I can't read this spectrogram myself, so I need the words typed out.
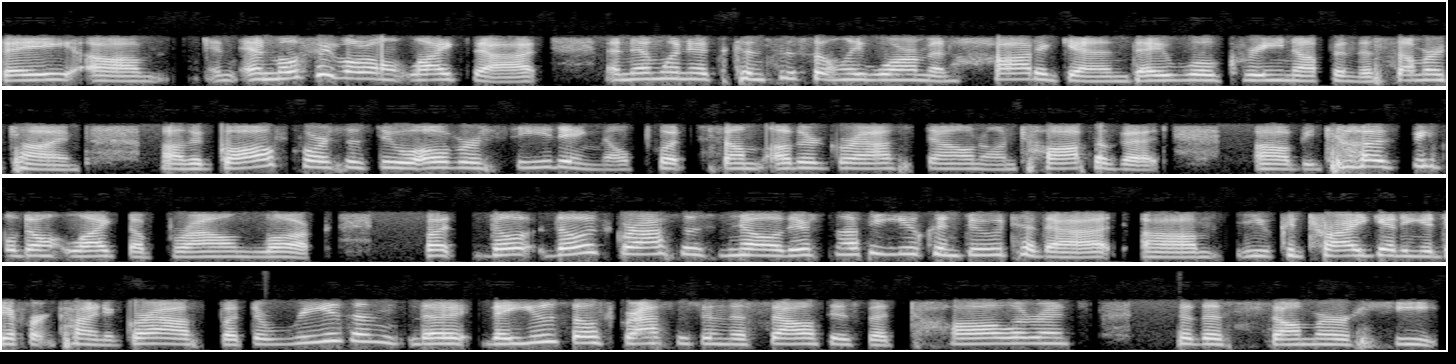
They um and, and most people don't like that. And then when it's consistently warm and hot again, they will green up in the summertime. Uh, the golf courses do overseeding. They'll put some other grass down on top of it uh, because people don't like the brown look. But th- those grasses, no, there's nothing you can do to that. Um, you could try getting a different kind of grass, but the reason that they use those grasses in the south is the tolerance to the summer heat.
